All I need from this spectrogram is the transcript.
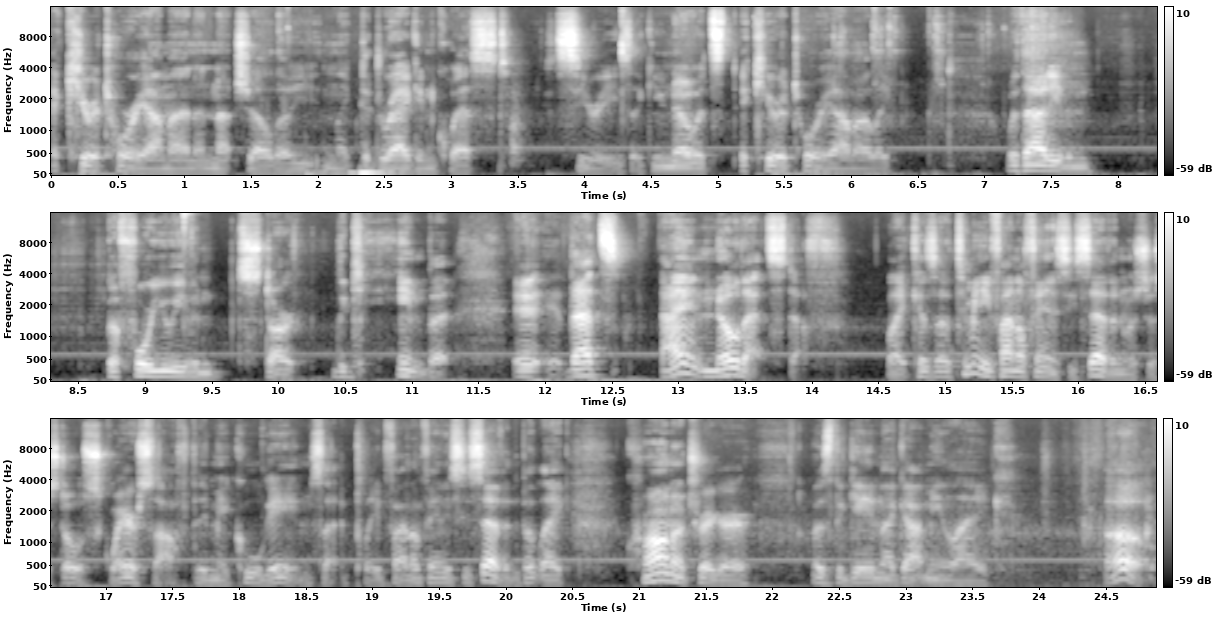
Akira Toriyama in a nutshell, though. In like the Dragon Quest series, like you know it's Akira Toriyama, like without even before you even start the game. But it, it, that's I didn't know that stuff. Like, because uh, to me, Final Fantasy VII was just oh, SquareSoft. They make cool games. I played Final Fantasy VII, but like Chrono Trigger was the game that got me like, oh,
